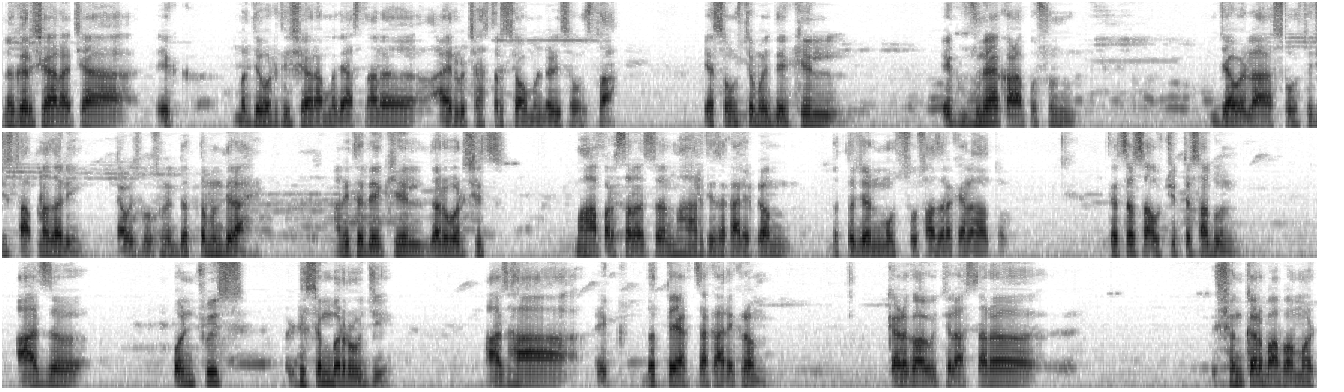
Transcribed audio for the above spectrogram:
नगर शहराच्या एक मध्यवर्ती शहरामध्ये असणारं आयुर्वेद शास्त्र सेवा मंडळी संस्था या संस्थेमध्ये देखील एक जुन्या काळापासून ज्यावेळेला संस्थेची स्थापना झाली त्यावेळेसपासून एक दत्त मंदिर आहे. आणि इथं देखील दरवर्षीच महाप्रसाराचं महाआरतीचा कार्यक्रम दत्त जन्मोत्सव साजरा केला जातो. त्याचंच औचित्य साधून आज पंचवीस डिसेंबर रोजी आज हा एक दत्तयागचा कार्यक्रम केळगाव येथील असणारं शंकर बाबा मठ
